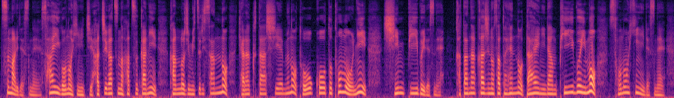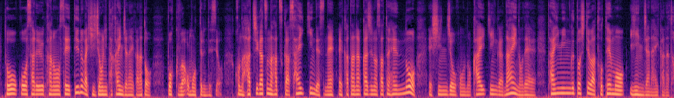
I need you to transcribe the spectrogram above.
つまりですね、最後の日にち、8月の20日に、甘露寺光さんのキャラクター CM の投稿とともに、新 PV ですね、刀鍛冶の里編の第2弾 PV も、その日にですね、投稿される可能性っていうのが非常に高いんじゃないかなと、僕は思ってるんですよ。この8月の20日、最近ですね、刀鍛冶の里編の新情報の解禁がないので、タイミングとしてはとてもいいんじゃないかなと、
